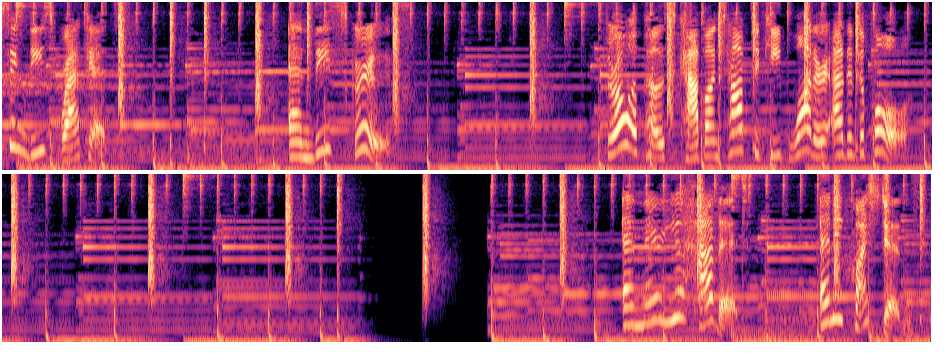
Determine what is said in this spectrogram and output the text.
Using these brackets and these screws, throw a post cap on top to keep water out of the pole. And there you have it. Any questions?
